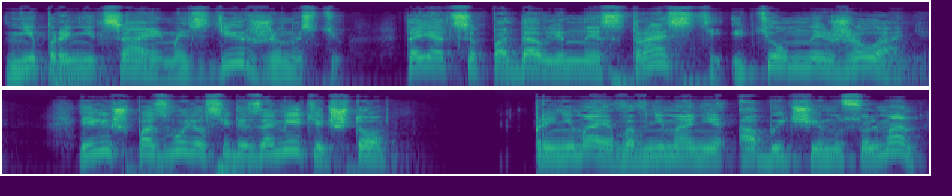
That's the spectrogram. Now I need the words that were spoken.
непроницаемой сдержанностью – таятся подавленные страсти и темные желания, и лишь позволил себе заметить, что, принимая во внимание обычаи мусульман,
